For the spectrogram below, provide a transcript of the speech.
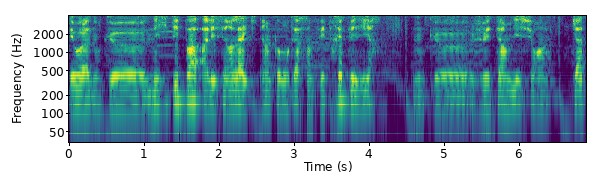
Et voilà, donc euh, n'hésitez pas à laisser un like et un commentaire, ça me fait très plaisir. Donc euh, je vais terminer sur un 4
